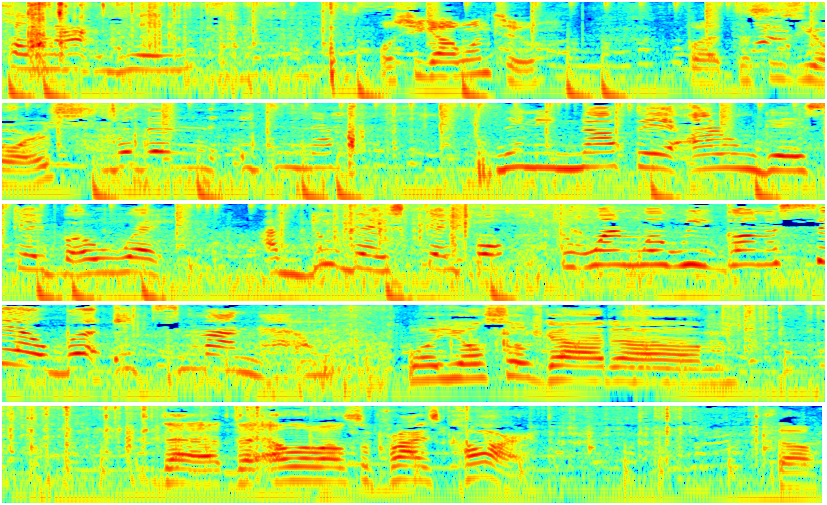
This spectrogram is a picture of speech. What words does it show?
cannot use, Well, she got one too. But this is yours. but then it's not, not fair. I don't get a skateboard. Wait, I do get a skateboard, the one where we gonna sell, but it's mine now. Well, you also got um, the the LOL surprise car. So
